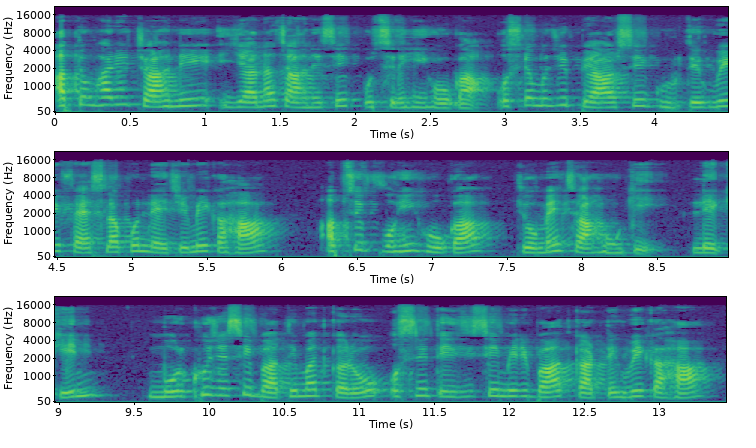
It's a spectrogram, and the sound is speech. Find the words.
اب تمہارے چاہنے یا نہ چاہنے سے کچھ نہیں ہوگا۔ اس نے مجھے پیار سے گھورتے ہوئے فیصلہ کن لہجے میں کہا، اب صرف وہی ہوگا جو میں چاہوں گی۔ لیکن، مورکھو جیسی باتیں مت کرو۔ اس نے تیزی سے میری بات کاٹتے ہوئے کہا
